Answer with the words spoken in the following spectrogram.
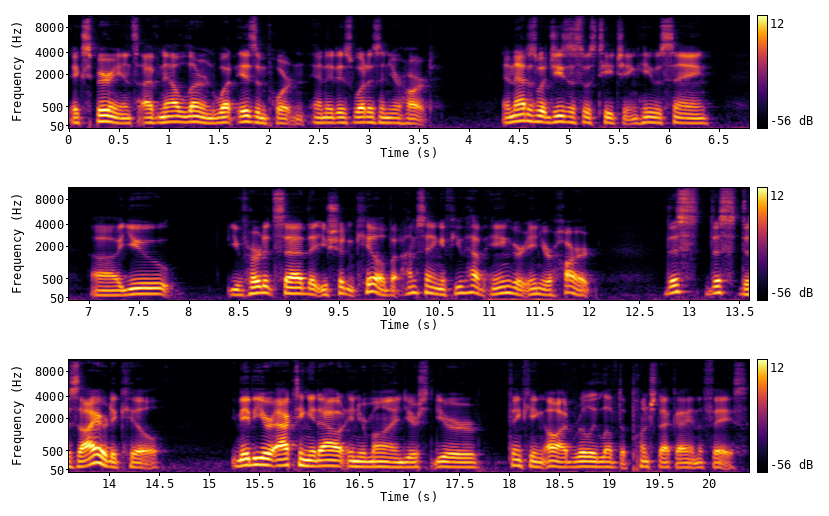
experience, I've now learned what is important, and it is what is in your heart. And that is what Jesus was teaching. He was saying, uh, you, you've heard it said that you shouldn't kill, but I'm saying if you have anger in your heart, this, this desire to kill, maybe you're acting it out in your mind. You're, you're thinking, oh, I'd really love to punch that guy in the face.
